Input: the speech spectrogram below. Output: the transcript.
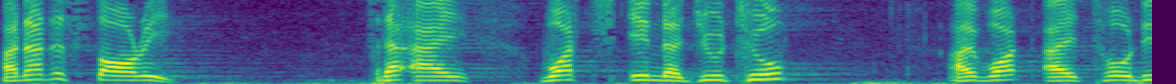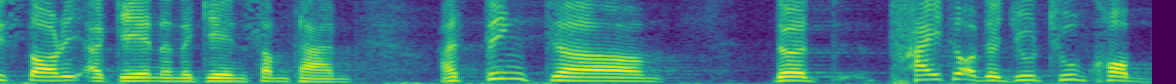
Another story that I watched in the YouTube, I what I told this story again and again sometime. I think um, the, the title of the YouTube called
